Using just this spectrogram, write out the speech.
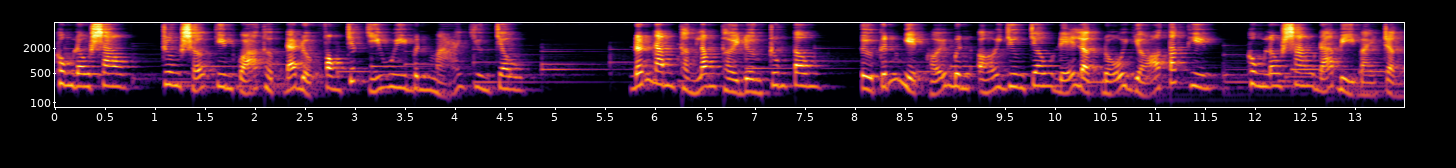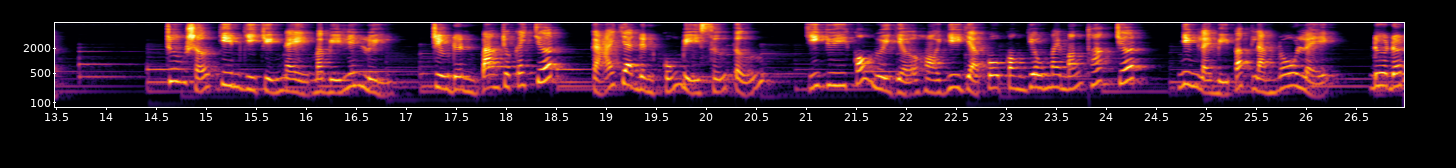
Không lâu sau trương sở kim quả thực đã được phong chức chỉ huy binh mã dương châu. Đến năm thần long thời đường trung tông, từ kính nghiệp khởi binh ở Dương Châu để lật đổ võ tắc thiên, không lâu sau đã bị bại trận. Trương Sở Kim vì chuyện này mà bị liên lụy, triều đình ban cho cái chết, cả gia đình cũng bị xử tử. Chỉ duy có người vợ họ Di và cô con dâu may mắn thoát chết, nhưng lại bị bắt làm nô lệ, đưa đến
